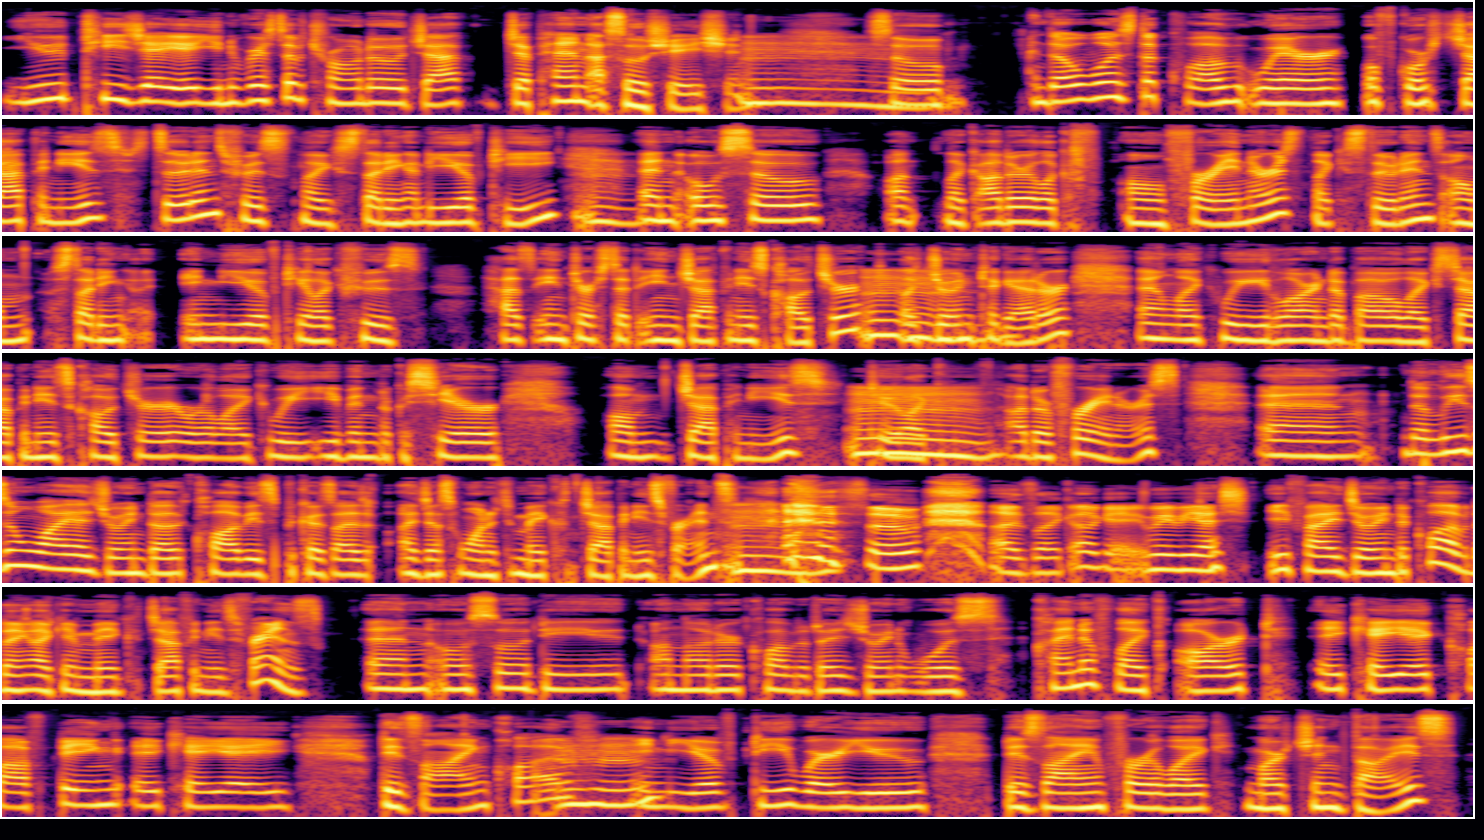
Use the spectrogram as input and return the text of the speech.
UTJA, University of Toronto Jap- Japan Association. Mm. So that was the club where, of course, Japanese students who's like studying at the U of T, Mm. and also uh, like other like f- uh, foreigners, like students um studying in U of T, like who's has interested in Japanese culture, like joined together, and like we learned about like Japanese culture, or like we even like share um Japanese to like mm. other foreigners. And the reason why I joined the club is because I I just wanted to make Japanese friends. Mm. so I was like, okay, maybe I sh- if I join the club, then I can make Japanese friends. And also the another club that I joined was kind of like art, aka crafting, aka design club mm-hmm. in U of T, where you design for like merchandise,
